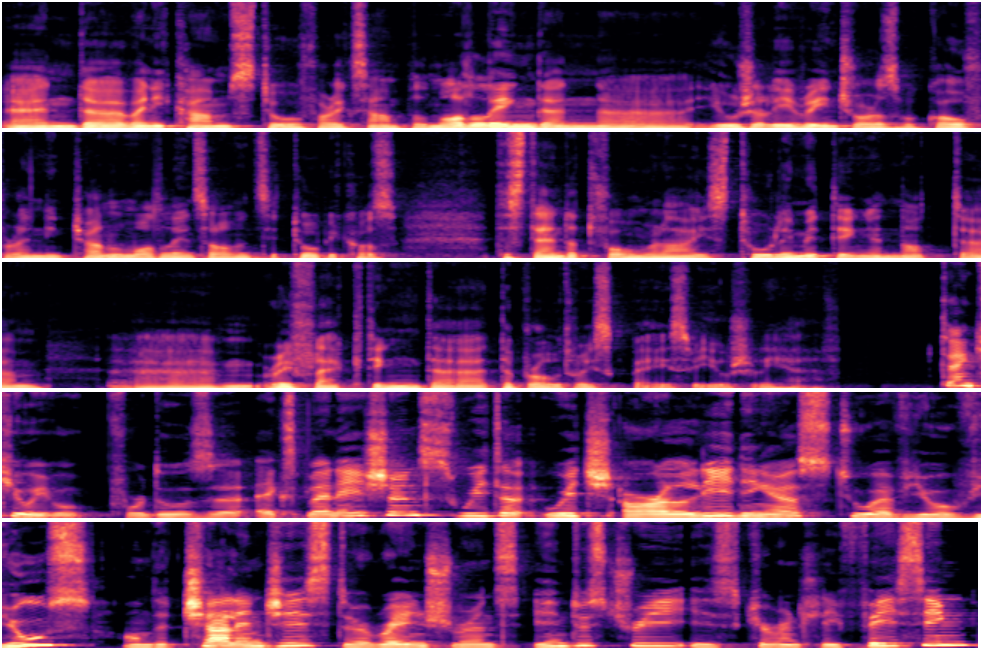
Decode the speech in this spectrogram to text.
And uh, when it comes to, for example, modeling, then uh, usually reinsurers will go for an internal model in Solvency because the standard formula is too limiting and not um, um, reflecting the, the broad risk base we usually have. Thank you, Ivo, for those uh, explanations, with, uh, which are leading us to have your views on the challenges the reinsurance industry is currently facing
